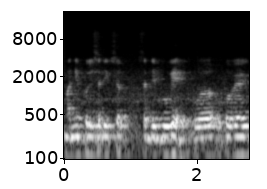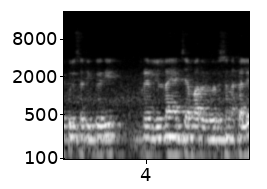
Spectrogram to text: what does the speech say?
माननीय पोलीस अधीक्षक संदीप गुगे व उपविभागीय पोलीस अधिकारी प्रेम यांच्या मार्गदर्शनाखाली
